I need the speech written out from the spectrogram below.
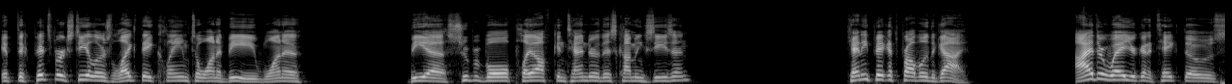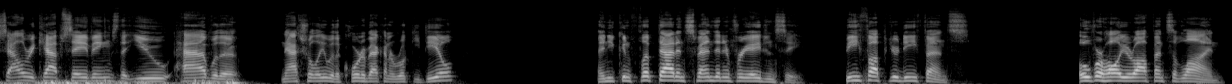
If the Pittsburgh Steelers, like they claim to want to be, want to be a Super Bowl playoff contender this coming season, Kenny Pickett's probably the guy. Either way, you're going to take those salary cap savings that you have with a naturally with a quarterback on a rookie deal, and you can flip that and spend it in free agency. Beef up your defense, overhaul your offensive line,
